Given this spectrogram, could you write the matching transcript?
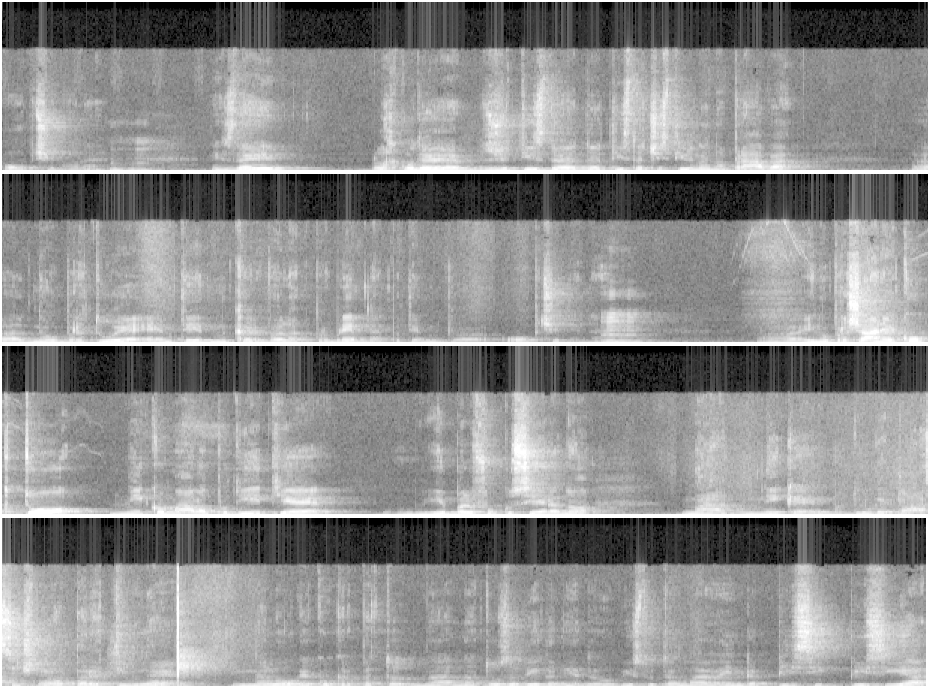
občino. Uh mhm. -huh. In zdaj lahko da je že tist, da, da tista čistilna naprava uh, ne obratuje en teden, kar velik problem ne, potem v občini. Uh -huh. uh, in vprašanje, koliko to neko malo podjetje je bolj fokusirano na neke druge klasične operativne naloge, kot pa to, na, na to zavedanje, da v bistvu tam imajo enega PC-ja,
